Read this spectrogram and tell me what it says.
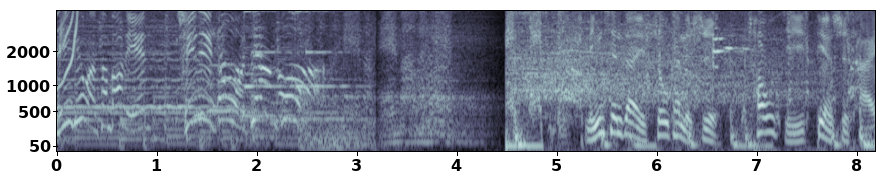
明天晚上八点，请你跟我这样做。您现在收看的是超级电视台。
